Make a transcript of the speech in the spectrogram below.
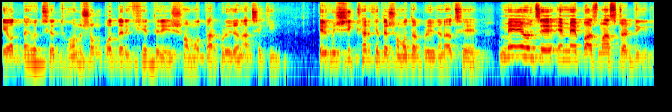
এই অধ্যায় হচ্ছে, ধন সম্পদের ক্ষেত্রে সমতার প্রয়োজন আছে কি? এরকম শিক্ষার ক্ষেত্রে সমতার প্রয়োজন আছে। মেয়ে হচ্ছে M A pass, master degree.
